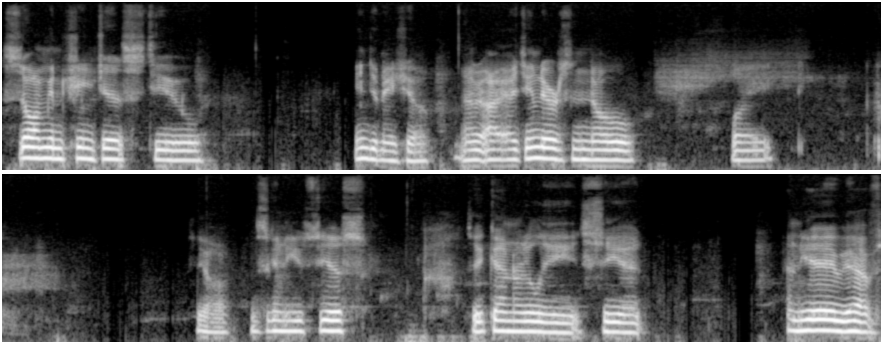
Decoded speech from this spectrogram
So I'm gonna change this to Indonesia. I, I think there's no like yeah I'm just gonna use this. So you can really see it. And here we have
